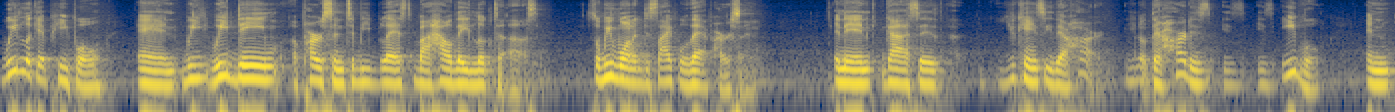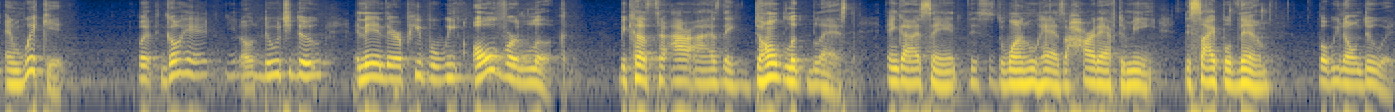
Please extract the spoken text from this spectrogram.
We look at people and we we deem a person to be blessed by how they look to us. So we want to disciple that person. And then God says, you can't see their heart. You know, their heart is is is evil and and wicked. But go ahead, you know, do what you do. And then there are people we overlook because to our eyes they don't look blessed. And God's saying, This is the one who has a heart after me. Disciple them, but we don't do it.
